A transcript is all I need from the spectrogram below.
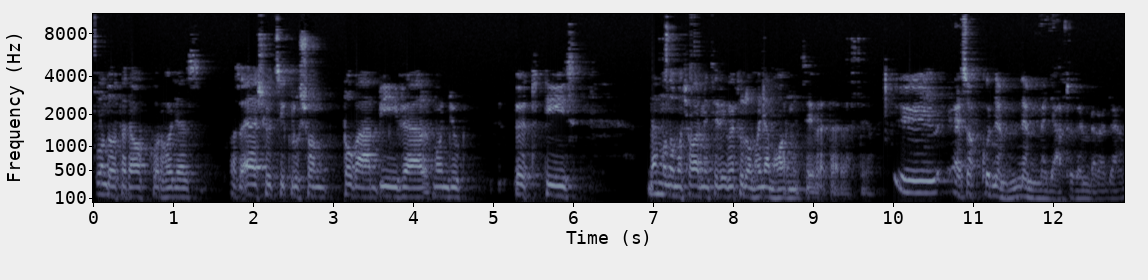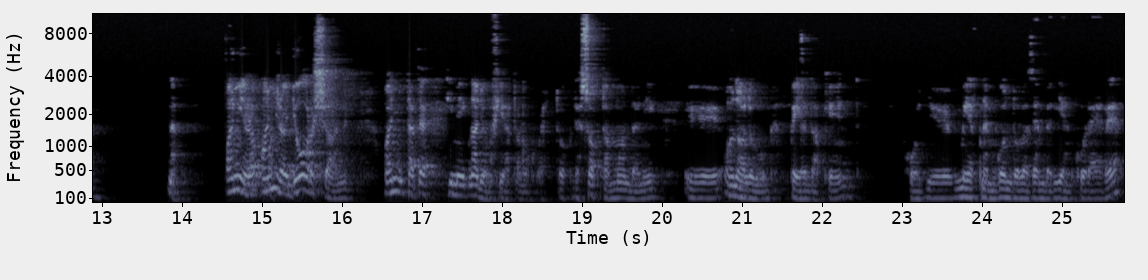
gondoltad akkor, hogy ez az első cikluson tovább ível mondjuk 5-10, nem mondom, hogy 30 évig, mert tudom, hogy nem 30 évre terveztél. Ö, Ez akkor nem, nem megy át az ember agyán. Nem. Annyira, annyira gyorsan, annyi, tehát ti még nagyon fiatalok vagytok, de szoktam mondani analóg példaként, hogy miért nem gondol az ember ilyenkor erre,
